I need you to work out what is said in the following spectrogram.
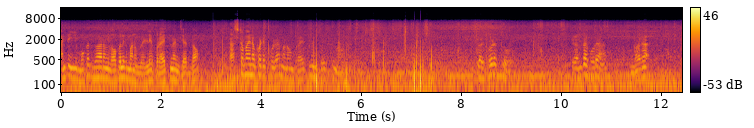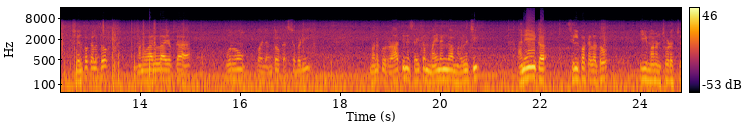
అంటే ఈ ముఖద్వారం లోపలికి మనం వెళ్ళే ప్రయత్నం చేద్దాం. కష్టమైనప్పటికీ కూడా మనం ప్రయత్నం చేస్తున్నాం. ఇక్కడ చూడొచ్చు. ఇక్కడంతా కూడా బాగా శిల్పకళతో మన వాళ్ళ యొక్క పూర్వం వాళ్ళు ఎంతో కష్టపడి మనకు రాతిని సైతం మైనంగా మరల్చి అనేక శిల్పకళతో ఈ మనం చూడొచ్చు.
